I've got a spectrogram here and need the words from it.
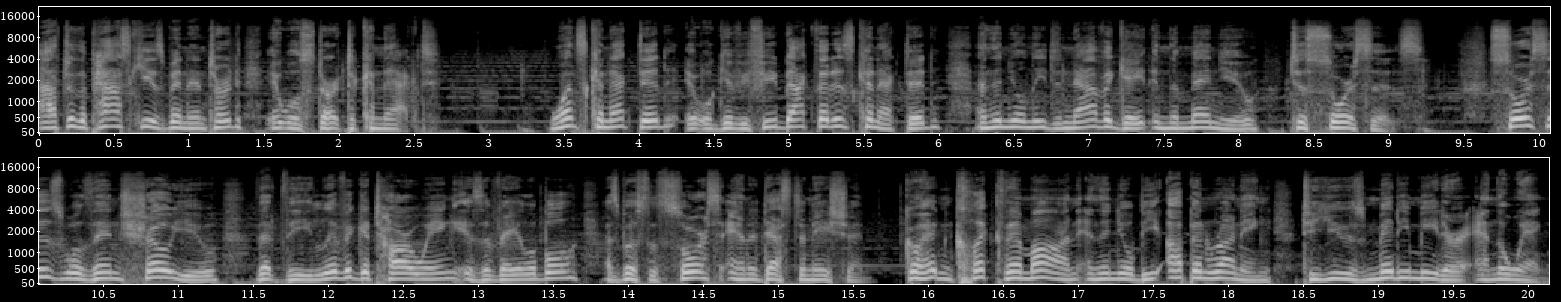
After the passkey has been entered, it will start to connect. Once connected, it will give you feedback that is connected, and then you'll need to navigate in the menu to Sources. Sources will then show you that the Livid Guitar Wing is available as both a source and a destination. Go ahead and click them on and then you'll be up and running to use midimittr and the Wing.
